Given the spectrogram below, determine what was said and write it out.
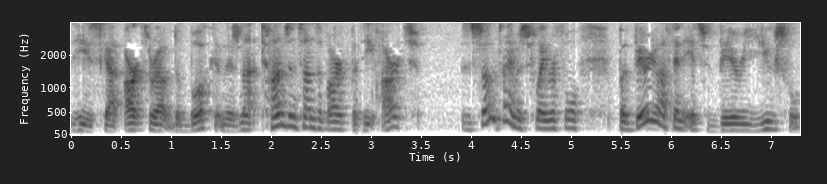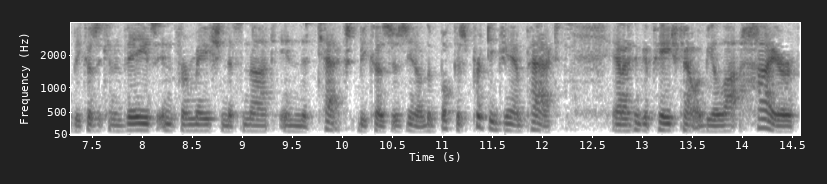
he's got art throughout the book, and there's not tons and tons of art, but the art sometimes flavorful, but very often it's very useful because it conveys information that's not in the text. Because there's, you know, the book is pretty jam packed and I think the page count would be a lot higher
